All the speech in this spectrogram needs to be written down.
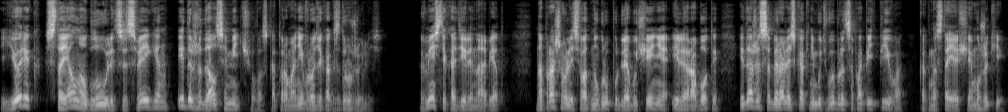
Йорик стоял на углу улицы Свейген и дожидался Митчелла, с которым они вроде как сдружились. Вместе ходили на обед, напрашивались в одну группу для обучения или работы и даже собирались как-нибудь выбраться попить пиво, как настоящие мужики.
